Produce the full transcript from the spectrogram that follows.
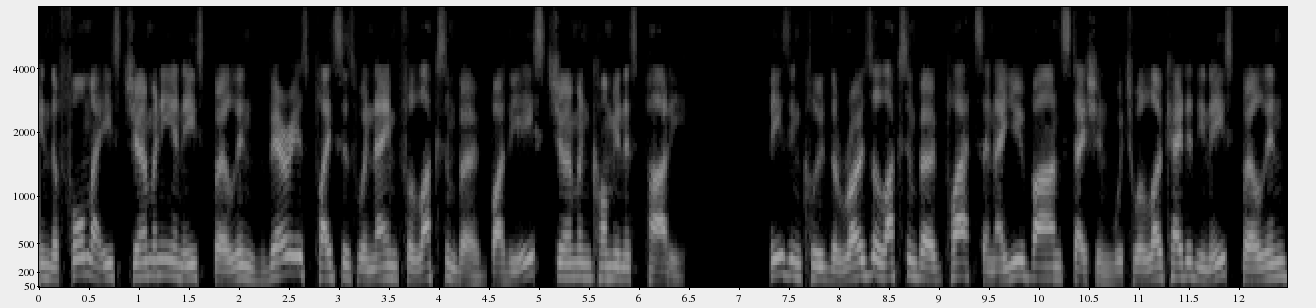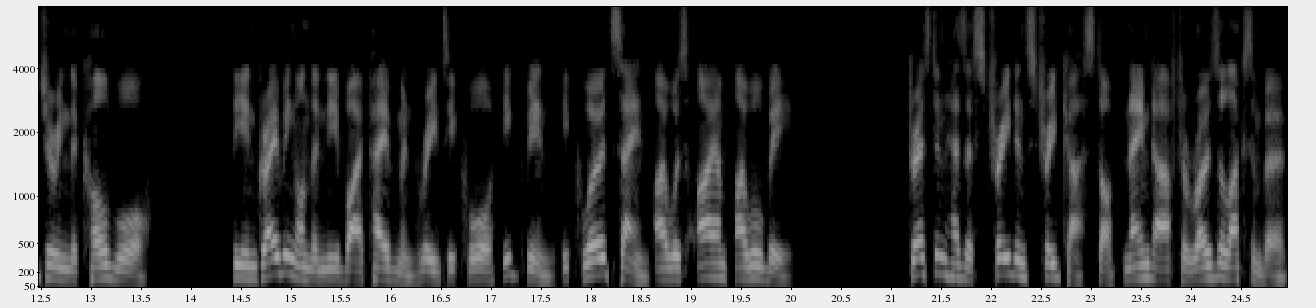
In the former East Germany and East Berlin, various places were named for Luxemburg by the East German Communist Party. These include the Rosa Luxemburg Platz and AU Bahn station which were located in East Berlin during the Cold War. The engraving on the nearby pavement reads Ich war, ich bin, ich werde sein, I was, I am, I will be. Dresden has a street and streetcar stop named after Rosa Luxemburg.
